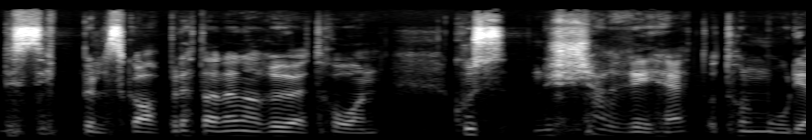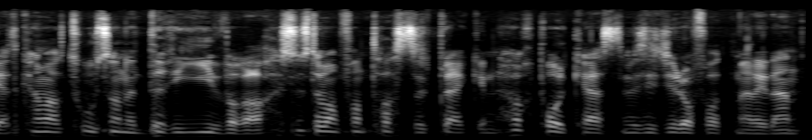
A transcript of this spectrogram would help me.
disippelskapet. dette, denne røde tråden. Hvordan nysgjerrighet og tålmodighet kan være to sånne drivere. Jeg synes det var en fantastisk preken. Hør podcasten hvis ikke du har fått med deg den.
